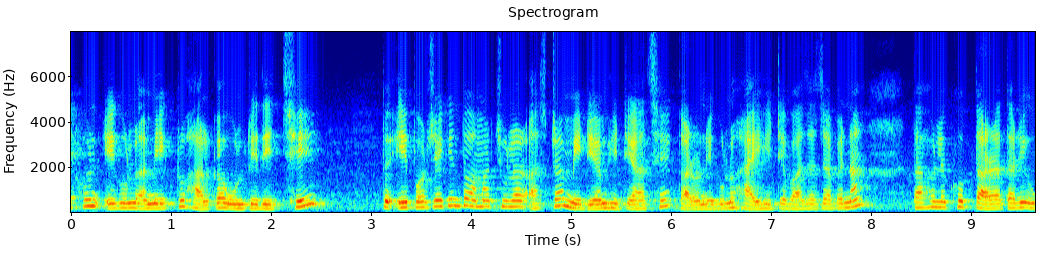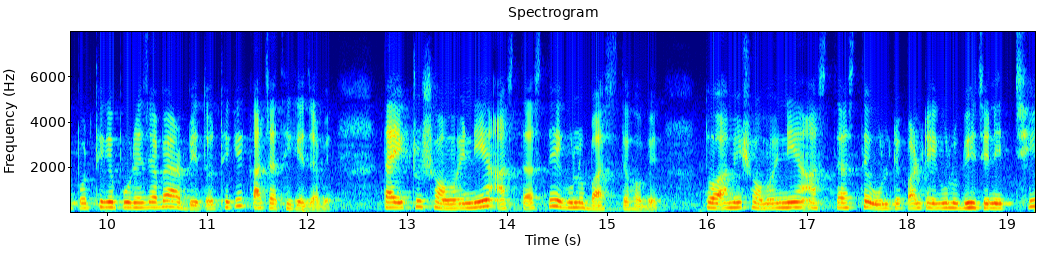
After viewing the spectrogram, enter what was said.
এখন এগুলো আমি একটু হালকা উল্টে দিচ্ছি। তো এই পর্যায়ে কিন্তু আমার চুলার আঁচটা মিডিয়াম হিটে আছে, কারণ এগুলো হাই হিটে বাজা যাবে না। তাহলে খুব তাড়াতাড়ি উপর থেকে পুড়ে যাবে আর ভেতর থেকে কাঁচা থেকে যাবে। তাই একটু সময় নিয়ে আস্তে আস্তে এগুলো বাছতে হবে। তো আমি সময় নিয়ে আস্তে আস্তে উল্টে পাল্টে এগুলো ভেজে নিচ্ছি।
